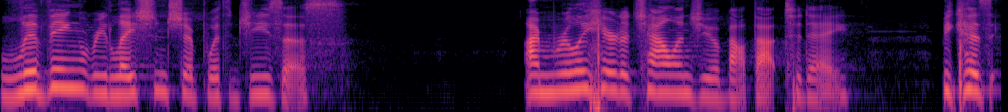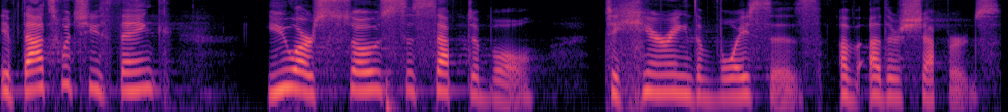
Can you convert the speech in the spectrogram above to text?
living relationship with Jesus. I'm really here to challenge you about that today. Because if that's what you think, you are so susceptible to hearing the voices of other shepherds.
